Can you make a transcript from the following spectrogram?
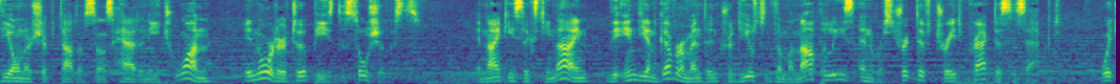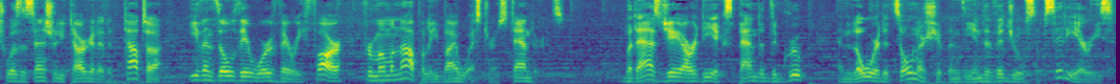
the ownership Tata Sons had in each one in order to appease the socialists. In 1969, the Indian government introduced the Monopolies and Restrictive Trade Practices Act, which was essentially targeted at Tata, even though they were very far from a monopoly by Western standards. But as JRD expanded the group and lowered its ownership in the individual subsidiaries,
